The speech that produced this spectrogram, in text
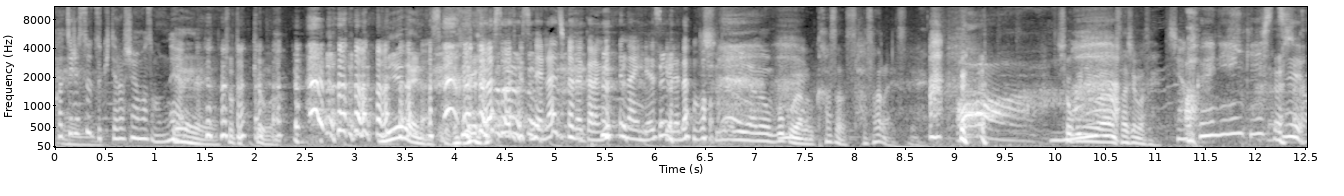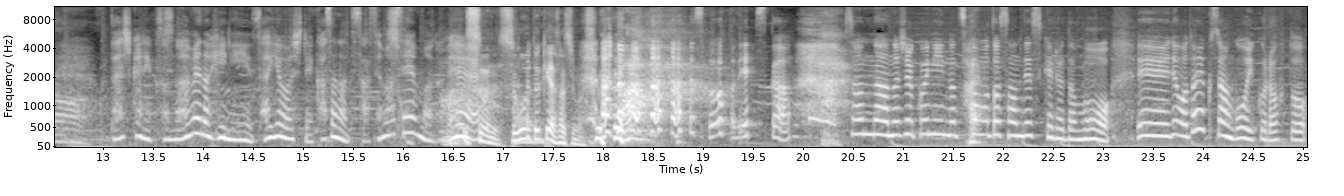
かっちりスーツ着てらっしゃいますもんね、えー、ちょっと今日は見えないんですけど、ね、そうですね。ラジオだから見えないんですけれども。ちなみにあの僕はあの傘ささないですね。あ職人はさしません、職人気質確かにその雨の日に作業して傘なんてさせませんもんね。すごい時はさします。そうですか。そんなあの職人の塚本さんですけれども、はい、えー、では大工さん5位クラフト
